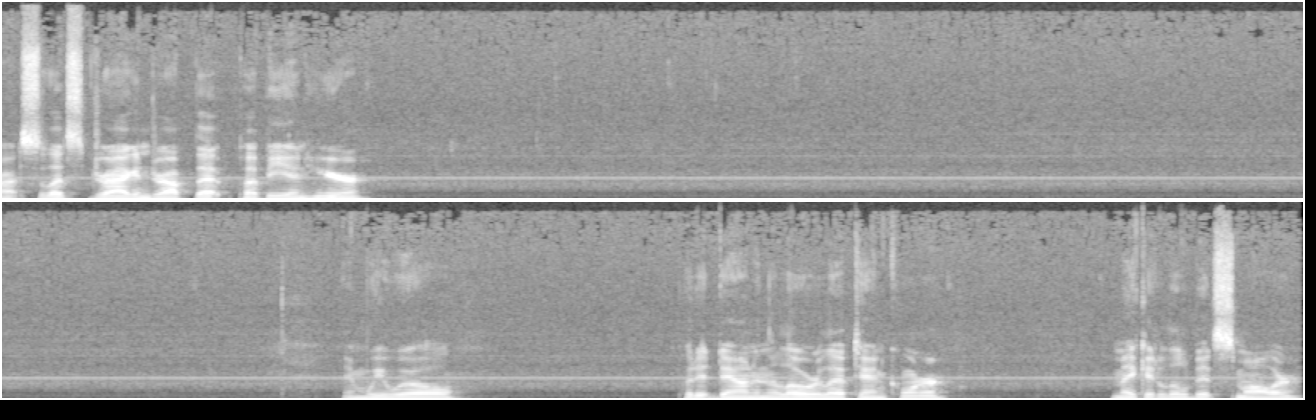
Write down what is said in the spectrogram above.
Alright, so let's drag and drop that puppy in here. And we will put it down in the lower left hand corner, make it a little bit smaller.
